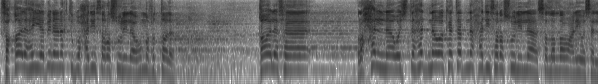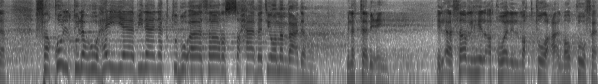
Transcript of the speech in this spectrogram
فقال هيا بنا نكتب حديث رسول الله وهم في الطلب. قال فرحلنا واجتهدنا وكتبنا حديث رسول الله صلى الله عليه وسلم. فقلت له هيا بنا نكتب آثار الصحابة ومن بعدهم. من التابعين. الآثار اللي هي الأقوال المقطوعة الموقوفة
